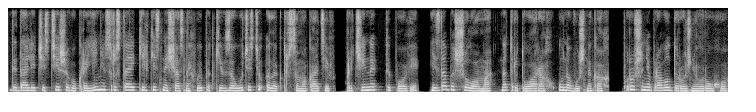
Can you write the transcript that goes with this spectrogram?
Дедалі частіше в Україні зростає кількість нещасних випадків за участю електросамокатів. Причини типові: їзда без шолома, на тротуарах, у навушниках, порушення правил дорожнього руху.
